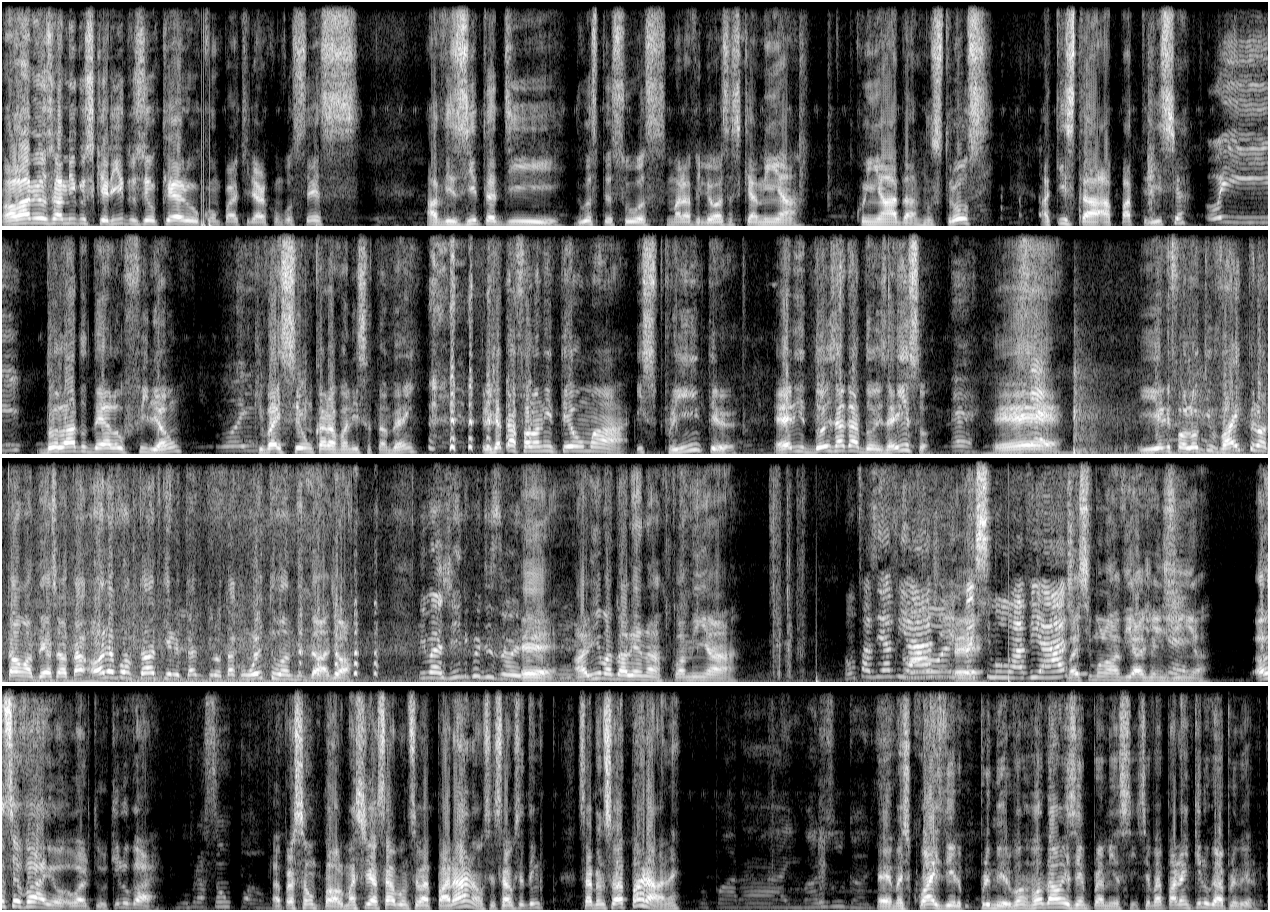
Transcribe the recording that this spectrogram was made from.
Olá meus amigos queridos, eu quero compartilhar com vocês a visita de duas pessoas maravilhosas que a minha cunhada nos trouxe. Aqui está a Patrícia. Oi! Do lado dela o filhão, Oi! que vai ser um caravanista também. Ele já está falando em ter uma Sprinter L2H2, é isso? É. É. E ele falou que vai pilotar uma dessas. Tá, olha a vontade que ele tá de pilotar com 8 anos de idade, ó. Imagine com 18. É. Ali, Madalena, com a minha... Vamos fazer a viagem, É. vai simular a viagem. Vai simular uma viagenzinha. Onde você vai, ô, ô Arthur? Que lugar? Vou pra São Paulo. Vai pra São Paulo. Mas você já sabe onde você vai parar, não? Você sabe que você tem que saber onde você vai parar, né? Vou parar em vários lugares. É, mas quais deles? Primeiro, vamos, vamos dar um exemplo pra mim assim. Você vai parar em que lugar primeiro?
